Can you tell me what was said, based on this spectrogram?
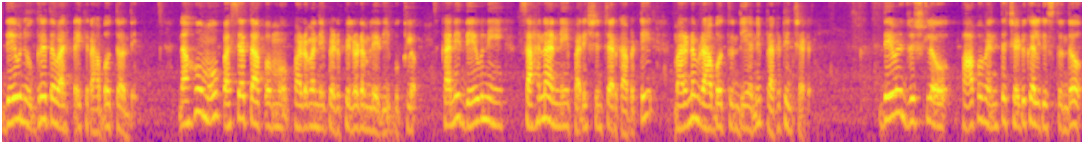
దేవుని ఉగ్రత వారిపైకి రాబోతోంది. నహూము పశ్చాత్తాపము పడమని పిలవడం లేదు ఈ బుక్లో. కానీ దేవుని సహనాన్ని పరీక్షించారు కాబట్టి మరణం రాబోతుంది అని ప్రకటించాడు. దేవుని దృష్టిలో పాపం ఎంత చెడు కలిగిస్తుందో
